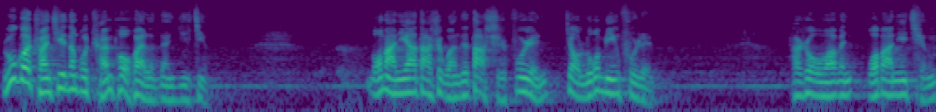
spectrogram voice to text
如果喘气，那不全破坏了那意境。罗马尼亚大使馆的大使夫人叫罗明夫人，她说：“我问，我把你请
